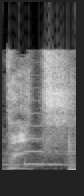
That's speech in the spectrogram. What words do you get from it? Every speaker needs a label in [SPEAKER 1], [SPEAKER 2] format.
[SPEAKER 1] beats.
